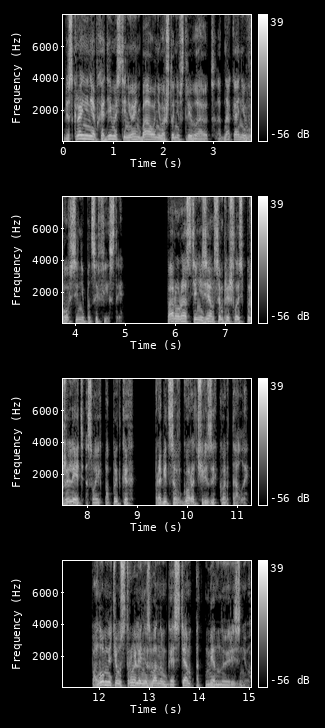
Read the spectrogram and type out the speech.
Без крайней необходимости Нюэньбао ни во что не встревают, однако они вовсе не пацифисты. Пару раз тенеземцам пришлось пожалеть о своих попытках пробиться в город через их кварталы. Паломники устроили незваным гостям отменную резню.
